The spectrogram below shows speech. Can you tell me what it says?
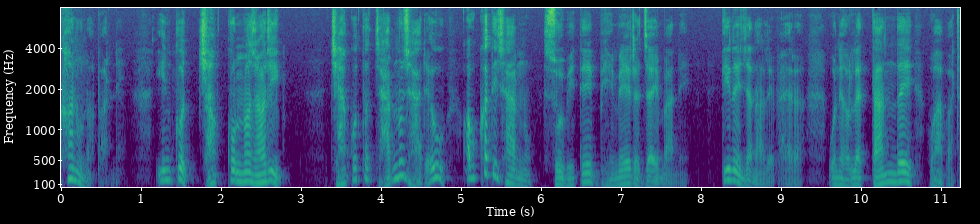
खानु नपर्ने। यिनको झ्याकको नझरी झ्याको त झार्नु झार्यौ अब कति झार्नु? सुभिते भीमे र जयमाने तिनैजनाले भएर उनीहरूलाई तान्दै उहाँबाट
